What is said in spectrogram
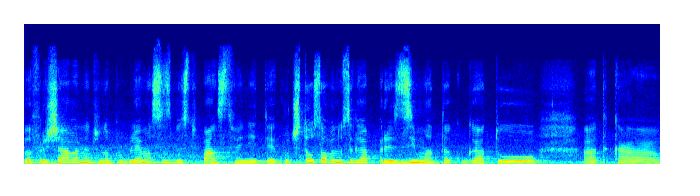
в решаването на проблема с безстопанствените кучета, особено сега през зимата, когато а, така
